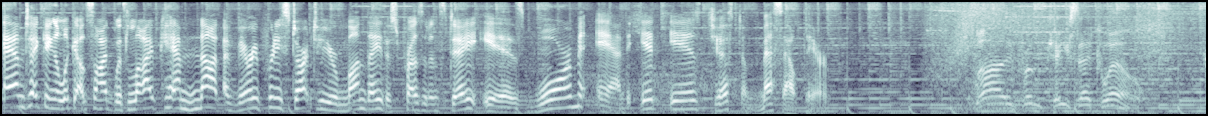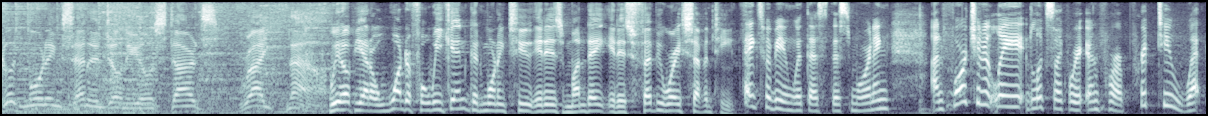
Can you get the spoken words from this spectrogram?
And taking a look outside with live cam, not a very pretty start to your Monday. This President's Day is warm and it is just a mess out there. Live from KSAT 12. Good Morning San Antonio starts right now. We hope you had a wonderful weekend. Good morning to you. It is Monday. It is February 17th. Thanks for being with us this morning. Unfortunately, it looks like we're in for a pretty wet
